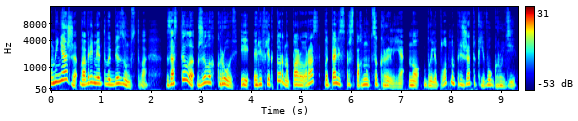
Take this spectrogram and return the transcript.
У меня же во время этого безумства застыла в жилах кровь, и рефлекторно пару раз пытались распахнуться крылья, но были плотно прижаты к его груди.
